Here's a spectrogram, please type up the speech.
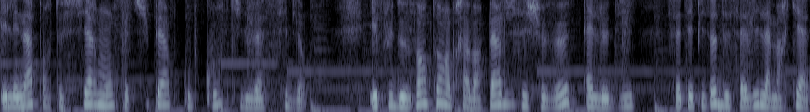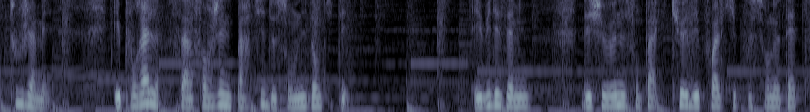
Elena porte fièrement cette superbe coupe courte qui lui va si bien. Et plus de 20 ans après avoir perdu ses cheveux, elle le dit, cet épisode de sa vie l'a marqué à tout jamais. Et pour elle, ça a forgé une partie de son identité. Et oui les amis, les cheveux ne sont pas que des poils qui poussent sur nos têtes.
